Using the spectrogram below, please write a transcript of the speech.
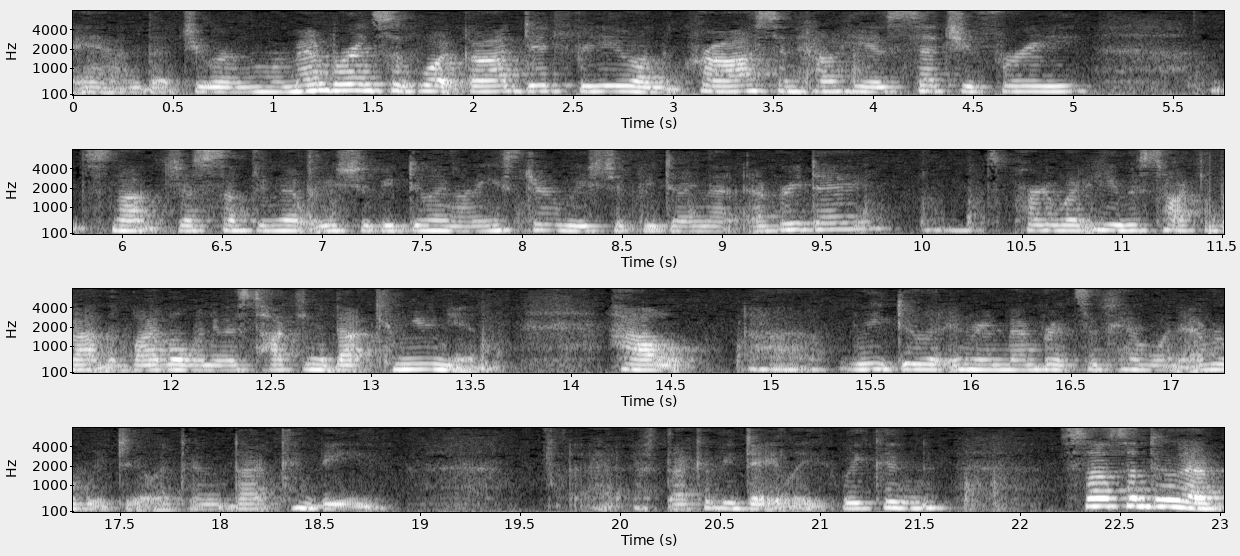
and that you were in remembrance of what God did for you on the cross and how He has set you free. It's not just something that we should be doing on Easter, we should be doing that every day. It's part of what He was talking about in the Bible when He was talking about communion, how uh, we do it in remembrance of Him whenever we do it, and that can be. That could be daily. We can it's not something that a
